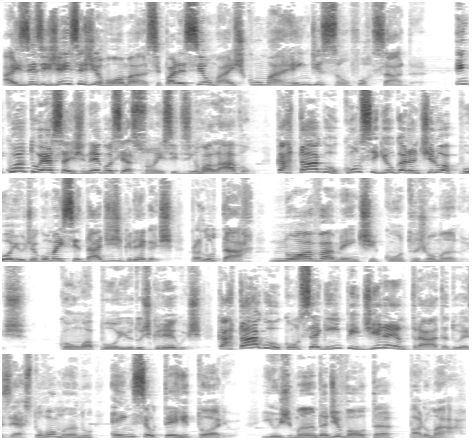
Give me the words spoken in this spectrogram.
as exigências de Roma se pareciam mais com uma rendição forçada. Enquanto essas negociações se desenrolavam, Cartago conseguiu garantir o apoio de algumas cidades gregas para lutar novamente contra os romanos. Com o apoio dos gregos, Cartago consegue impedir a entrada do exército romano em seu território e os manda de volta para o mar.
